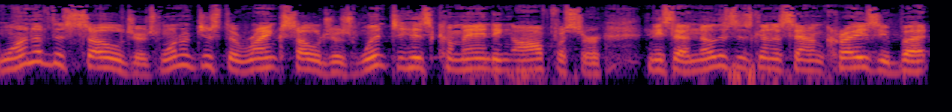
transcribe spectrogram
one of the soldiers, one of just the rank soldiers, went to his commanding officer and he said, I know this is going to sound crazy, but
